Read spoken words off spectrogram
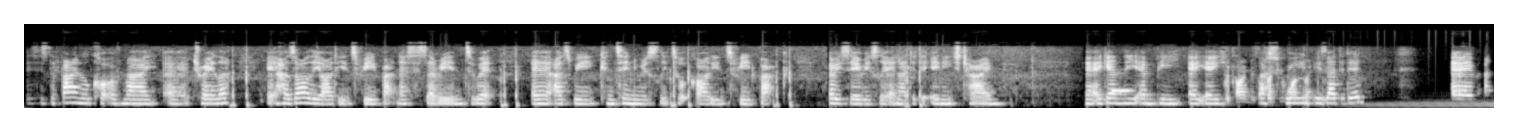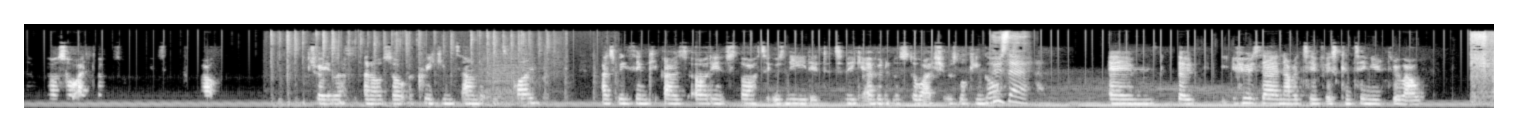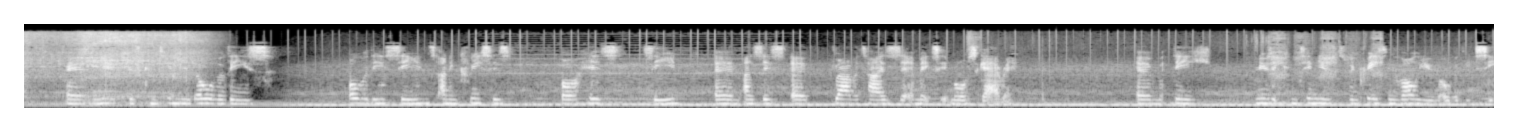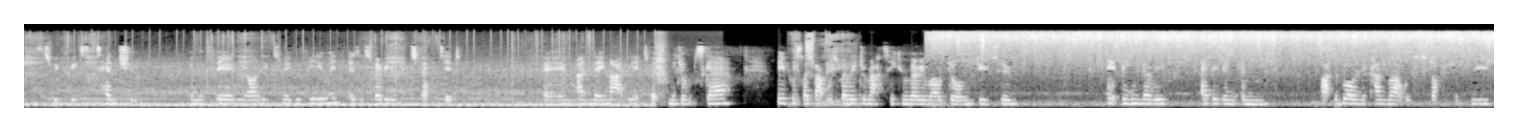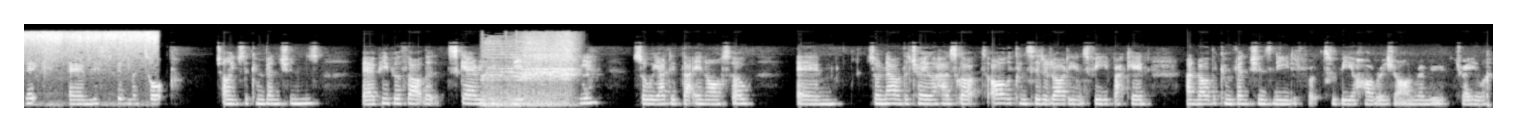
This is the final cut of my uh, trailer. It has all the audience feedback necessary into it uh, as we continuously took audience feedback very seriously and added it in each time. Uh, again, the MPAA last screen is added in. Um, and then we also added some music throughout the trailer and also a creaking sound at this point as we think as audience thought it was needed to make it evident as to why she was looking up. Who's there? Um, the who's there narrative is continued throughout. Um, is continued over these over these scenes and increases for his scene um, as this uh, dramatises it and makes it more scary. Um, the music continues to increase in volume over these scenes to increase the tension and the fear the audience may be feeling as it's very unexpected um, and they might be expecting a jump scare. People said that was very dramatic and very well done due to it being very evident and like the blowing the candle out with the of music. Um, this has been lit up, challenged the conventions. Uh, people thought that scary music needed so we added that in also. Um, so now the trailer has got all the considered audience feedback in and all the conventions needed for it to be a horror genre trailer.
